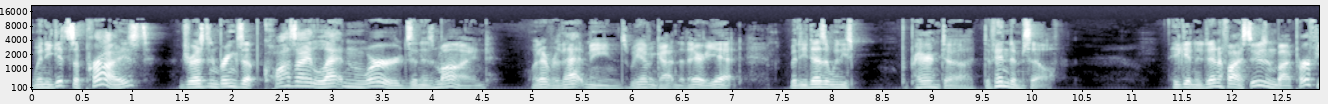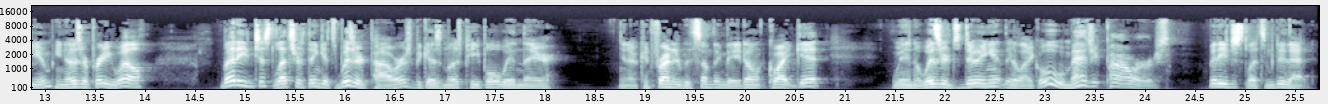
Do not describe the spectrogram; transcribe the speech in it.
When he gets surprised, Dresden brings up quasi Latin words in his mind, whatever that means. We haven't gotten to there yet, but he does it when he's preparing to defend himself. He can identify Susan by perfume, he knows her pretty well, but he just lets her think it's wizard powers because most people, when they're, you know, confronted with something they don't quite get, when a wizard's doing it, they're like, oh, magic powers. But he just lets them do that.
